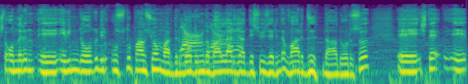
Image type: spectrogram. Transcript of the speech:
işte onların e, evinin de olduğu bir uslu pansiyon vardır. Ya, Bodrum'da ya, Barlar evet. Caddesi üzerinde vardı daha doğrusu. E, işte e,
